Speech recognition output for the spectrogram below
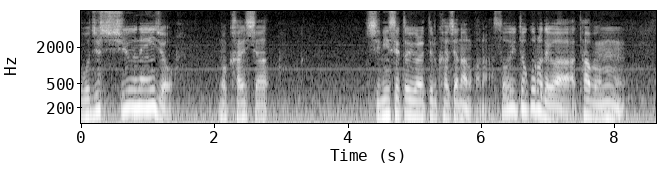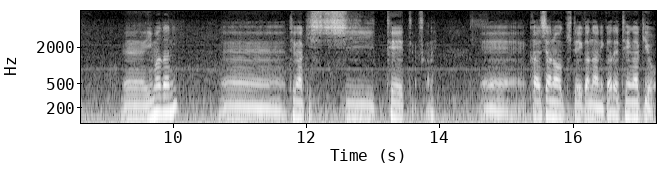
50周年以上の会社老舗と言われてる会社なのかな。そういうところでは多分いま、えーだに、えー手書き指定っていうんですかね、えー会社の規定か何かで手書きを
